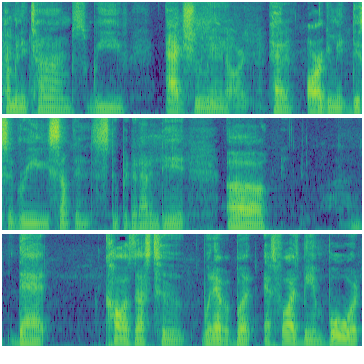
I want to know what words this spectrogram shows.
how many times we've actually had an argument. had an argument, disagreed, something stupid that I done did, uh, that caused us to whatever. But as far as being bored,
